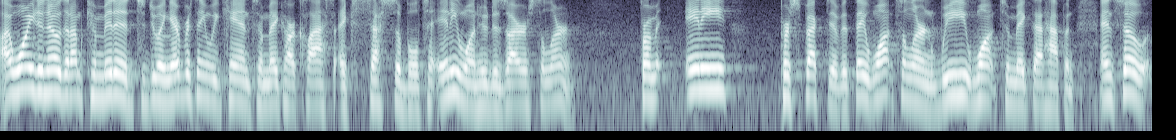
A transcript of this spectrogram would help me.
I want you to know that I'm committed to doing everything we can to make our class accessible to anyone who desires to learn from any perspective. If they want to learn, we want to make that happen. And so,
